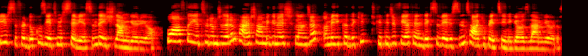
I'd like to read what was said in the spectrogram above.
1.0970 seviyesinde işlem görüyor. Bu hafta yatırımcıların perşembe günü açıklanacak Amerika'daki tüketici fiyat endeksi verisini takip ettiğini gözlemliyoruz.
